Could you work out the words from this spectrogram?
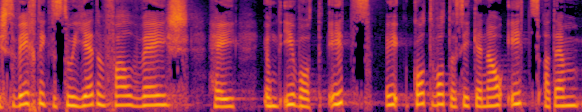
ist es wichtig, dass du in jedem Fall weißt, hey, und ich will jetzt, Gott will, dass ich genau jetzt an dem,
